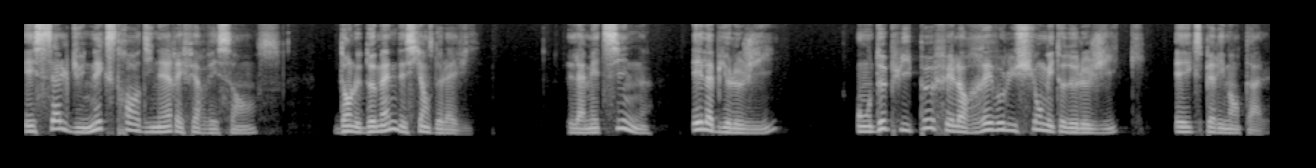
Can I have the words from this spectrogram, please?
est celle d'une extraordinaire effervescence dans le domaine des sciences de la vie. La médecine et la biologie ont depuis peu fait leur révolution méthodologique et expérimentale.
